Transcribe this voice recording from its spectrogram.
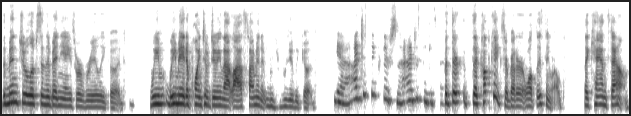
the mint juleps and the beignets were really good we we made a point of doing that last time and it was really good yeah i just think they're snack i just think it's better. but they're the cupcakes are better at walt disney world like hands down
